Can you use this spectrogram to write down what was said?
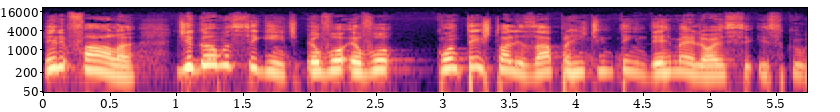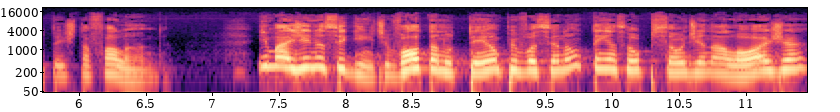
Ele fala: digamos o seguinte, eu vou, eu vou contextualizar para a gente entender melhor esse, isso que o texto está falando. Imagine o seguinte: volta no tempo e você não tem essa opção de ir na loja,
